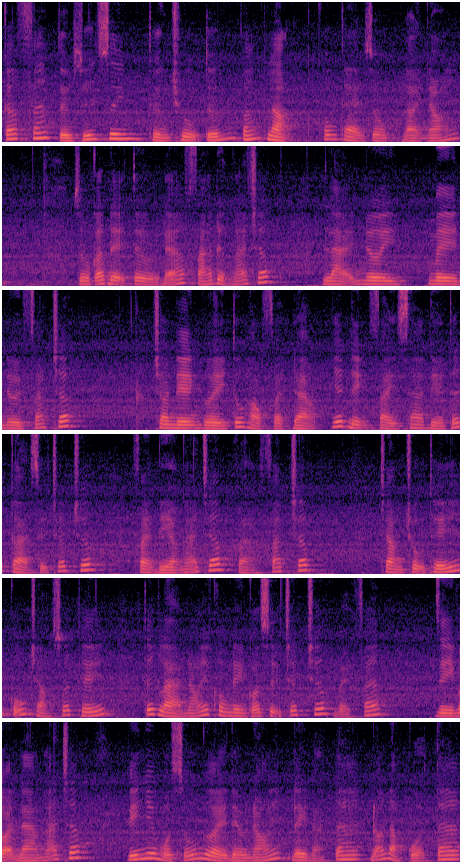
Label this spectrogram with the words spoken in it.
Các pháp từ duyên sinh thường trụ tướng vắng lặng Không thể dùng lời nói Dù các đệ tử đã phá được ngã chấp Lại nơi mê nơi pháp chấp cho nên người tu học Phật đạo nhất định phải xa đến tất cả sự chấp trước, phải lìa ngã chấp và pháp chấp. Chẳng trụ thế cũng chẳng xuất thế, tức là nói không nên có sự chấp trước về pháp. Gì gọi là ngã chấp? Ví như một số người đều nói đây là ta, đó là của ta,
